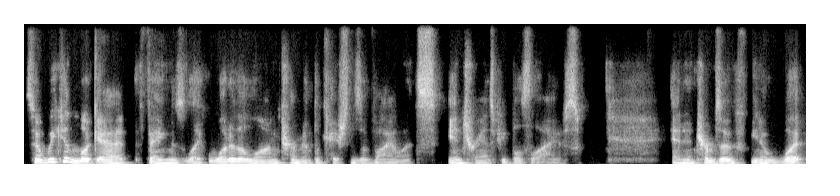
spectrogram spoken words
So we can look at things like what are the long-term implications of violence in trans people's lives? And in terms of, you know, what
